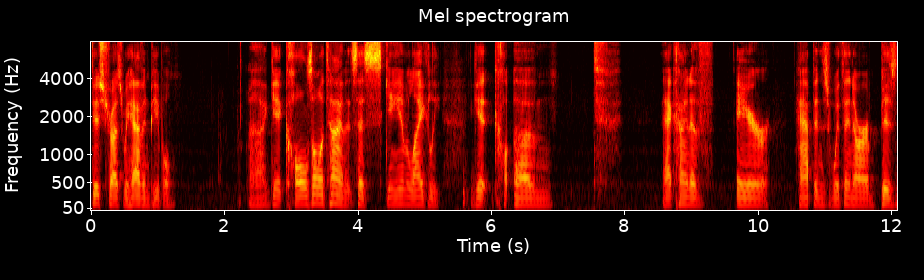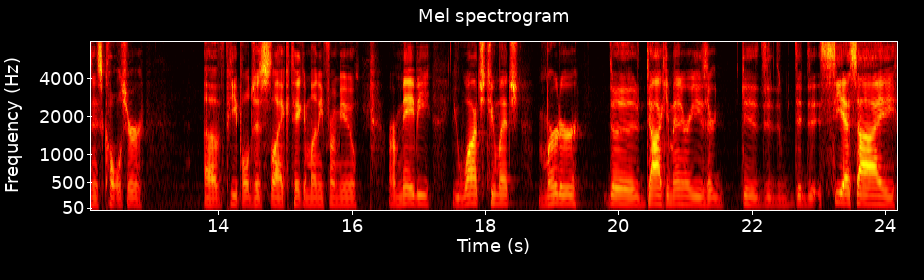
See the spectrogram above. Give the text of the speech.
distrust we have in people. Uh, I get calls all the time that says scam likely. Get um, that kind of air happens within our business culture. of people just like taking money from you, or maybe you watch too much murder the documentaries or the, the, the, the CSI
